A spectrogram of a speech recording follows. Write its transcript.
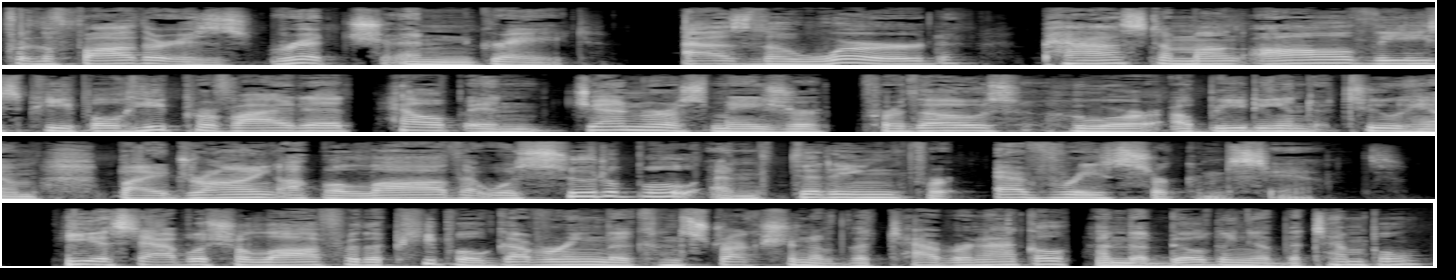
for the Father is rich and great. As the Word passed among all these people, he provided help in generous measure for those who were obedient to him by drawing up a law that was suitable and fitting for every circumstance. He established a law for the people governing the construction of the tabernacle and the building of the temple,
